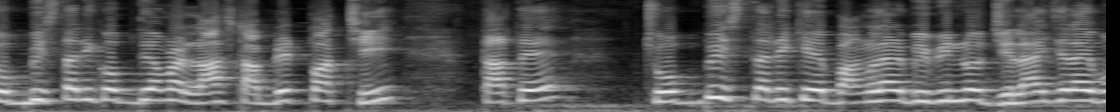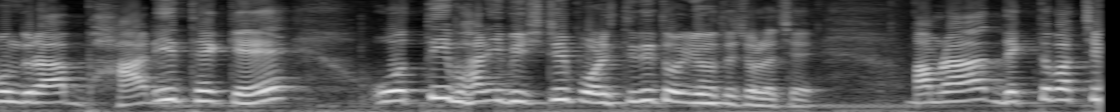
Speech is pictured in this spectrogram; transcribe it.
চব্বিশ তারিখ অবধি আমরা লাস্ট আপডেট পাচ্ছি। তাতে চব্বিশ তারিখে বাংলার বিভিন্ন জেলায় জেলায় বন্ধুরা ভারী থেকে অতি ভারী বৃষ্টির পরিস্থিতি তৈরি হতে চলেছে। আমরা দেখতে পাচ্ছি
